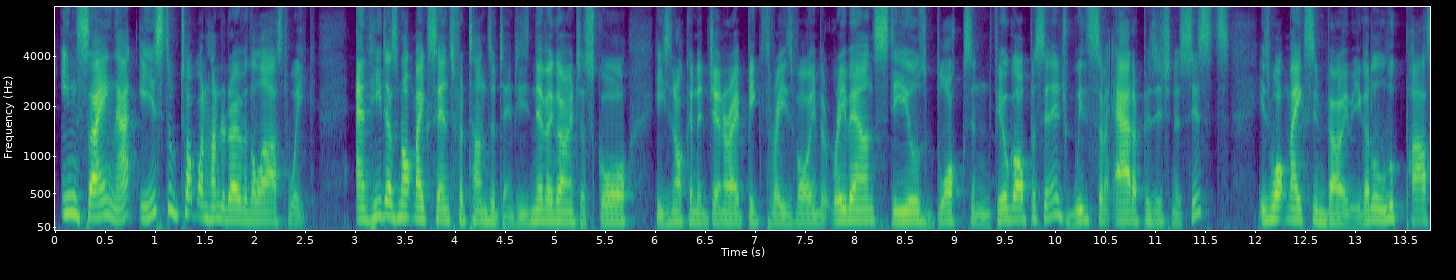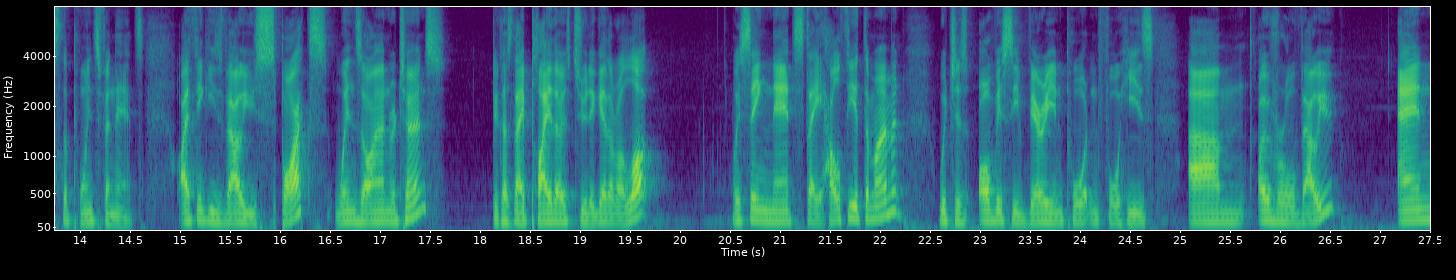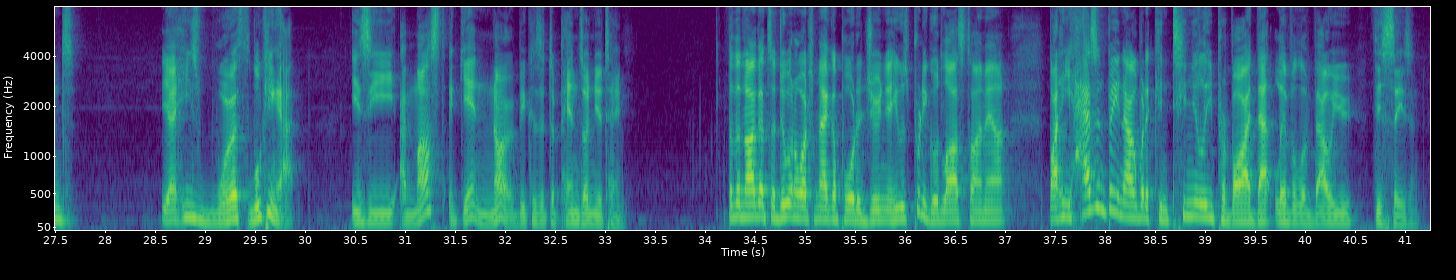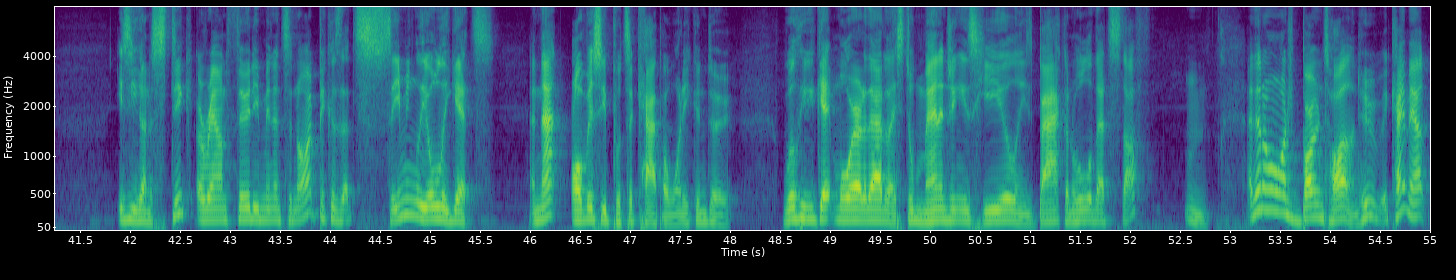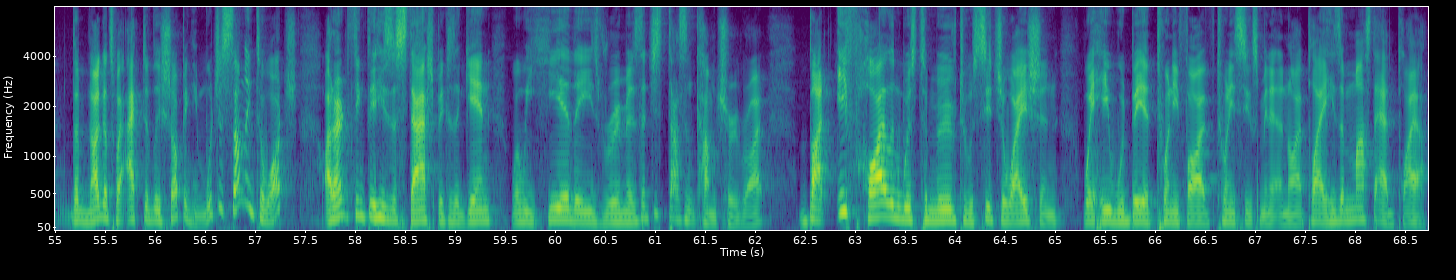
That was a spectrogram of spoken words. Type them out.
in saying that, he is still top 100 over the last week. And he does not make sense for tons of teams. He's never going to score. He's not going to generate big threes volume, but rebounds, steals, blocks, and field goal percentage with some out of position assists is what makes him valuable. You've got to look past the points for Nance. I think his value spikes when Zion returns because they play those two together a lot. We're seeing Nance stay healthy at the moment, which is obviously very important for his um, overall value. And yeah, he's worth looking at. Is he a must? Again, no, because it depends on your team. For the Nuggets, I do want to watch Maga Porter Jr. He was pretty good last time out, but he hasn't been able to continually provide that level of value this season. Is he going to stick around 30 minutes a night? Because that's seemingly all he gets. And that obviously puts a cap on what he can do. Will he get more out of that? Are they still managing his heel and his back and all of that stuff? Hmm. And then I want to watch Bones Hyland, who came out the Nuggets were actively shopping him, which is something to watch. I don't think that he's a stash because, again, when we hear these rumors, that just doesn't come true, right? But if Hyland was to move to a situation where he would be a 25, 26 minute a night player, he's a must add player.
